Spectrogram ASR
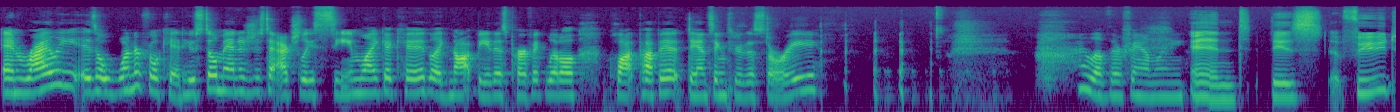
and Riley is a wonderful kid who still manages to actually seem like a kid, like not be this perfect little plot puppet dancing through the story. I love their family. And there's uh, food,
